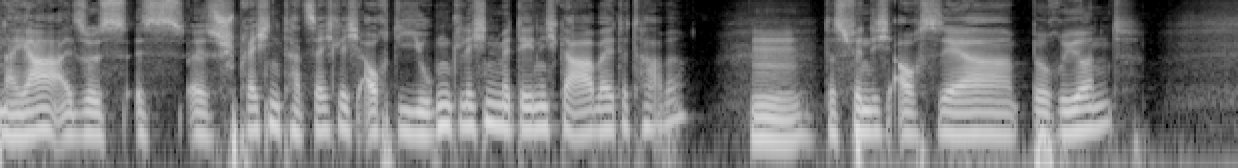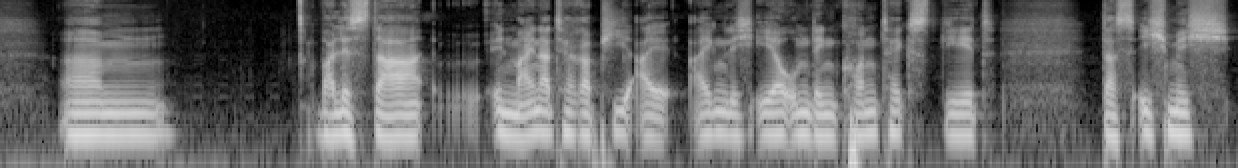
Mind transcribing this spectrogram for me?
Naja, also es, es, es sprechen tatsächlich auch die Jugendlichen, mit denen ich gearbeitet habe. Das finde ich auch sehr berührend, ähm, weil es da in meiner Therapie ei- eigentlich eher um den Kontext geht, dass ich mich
